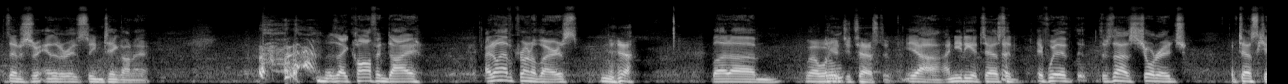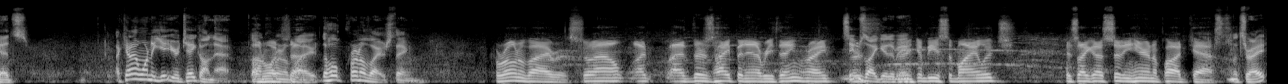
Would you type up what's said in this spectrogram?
It's an interesting, interesting take on it. As I cough and die, I don't have coronavirus, Yeah. but um, Well, we'll Well- get you tested. yeah, I need to get tested. if we if there's not a shortage of test kits, I kind of want to get your take on that. On what's that? coronavirus, the whole coronavirus thing. Coronavirus. Well, I, I, there's hype in everything, right? Seems There's- like it to me. There can be some mileage. It's like us sitting here in a podcast. That's right.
